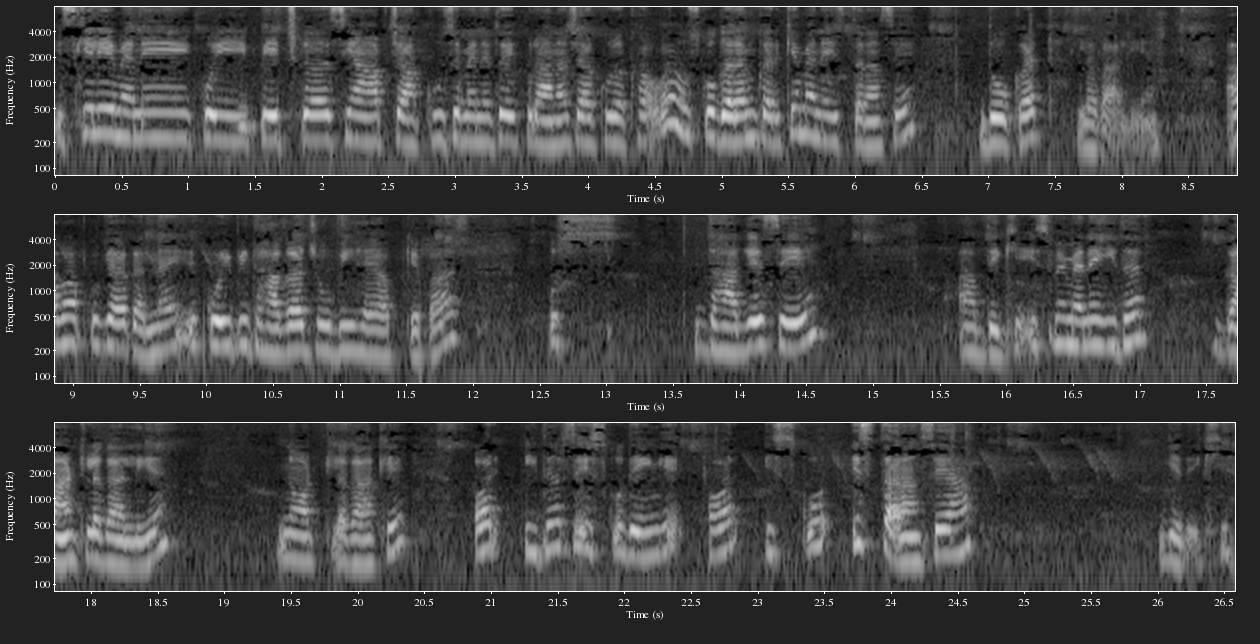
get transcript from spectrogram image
इसके लिए मैंने कोई पेचकस या आप चाकू से मैंने तो एक पुराना चाकू रखा हुआ है, उसको गर्म करके मैंने इस तरह से दो कट लगा लिए अब आपको क्या करना है कोई भी धागा जो भी है आपके पास, उस धागे से आप देखिए, इसमें मैंने इधर गांठ लगा लिए नॉट लगा के, और इधर से इसको देंगे, और इसको इस तरह से आप, ये देखिए।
